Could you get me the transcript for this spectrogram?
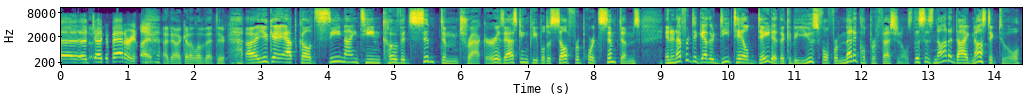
uh, judge a battery life. I know, I kind of love that too. A UK app called C19 COVID Symptom Tracker is asking people to self report symptoms in an effort to gather detailed data that could be useful for medical professionals. This is not a diagnostic tool.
